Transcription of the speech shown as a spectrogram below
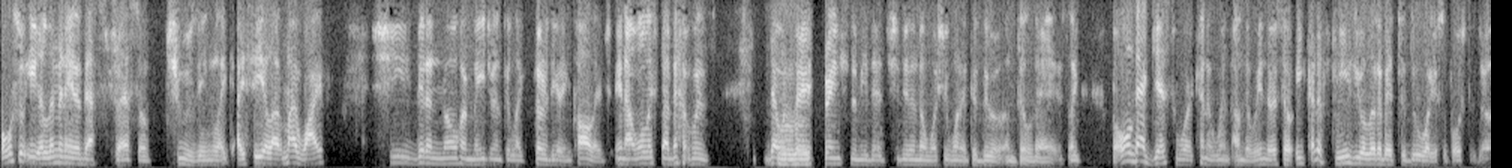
also it eliminated that stress of choosing. Like I see a lot. My wife, she didn't know her major until like third year in college, and I always thought that was that was mm-hmm. very strange to me that she didn't know what she wanted to do until then. It's like, but all that guesswork kind of went out the window. So it kind of frees you a little bit to do what you're supposed to do.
